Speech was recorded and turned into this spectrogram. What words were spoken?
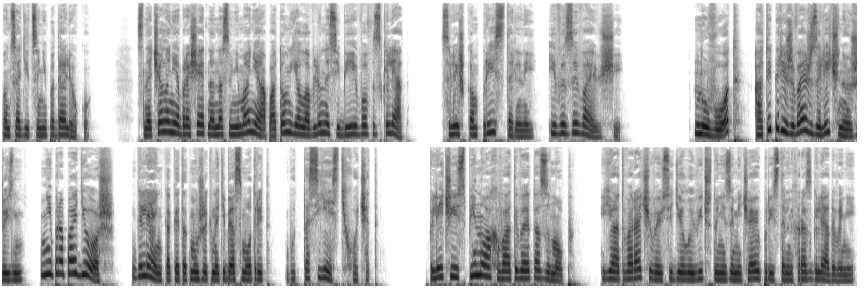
Он садится неподалеку. Сначала не обращает на нас внимания, а потом я ловлю на себе его взгляд, слишком пристальный и вызывающий. «Ну вот, а ты переживаешь за личную жизнь. Не пропадешь. Глянь, как этот мужик на тебя смотрит, будто съесть хочет». Плечи и спину охватывает озноб. Я отворачиваюсь и делаю вид, что не замечаю пристальных разглядываний.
